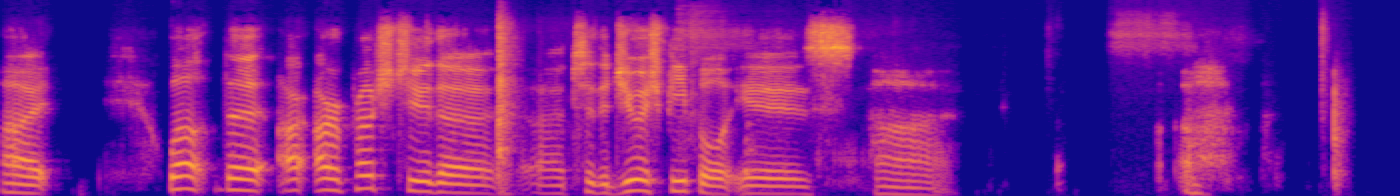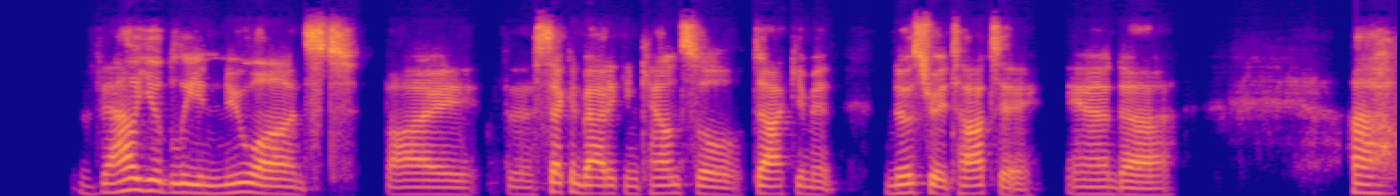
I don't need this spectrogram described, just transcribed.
Uh, well, the our, our approach to the uh, to the Jewish people is uh, uh, valuably nuanced by the Second Vatican Council document Nostra Aetate, and uh,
